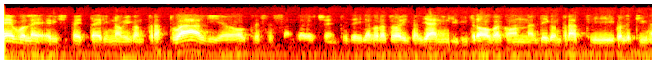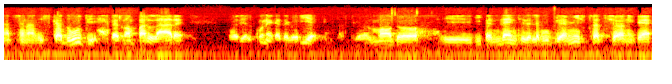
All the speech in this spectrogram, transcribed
ritardo notevole rispetto ai rinnovi contrattuali, oltre il 60% dei lavoratori italiani si ritrova con dei contratti collettivi nazionali scaduti, per non parlare poi di alcune categorie, in particolar modo i dipendenti delle pubbliche amministrazioni che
